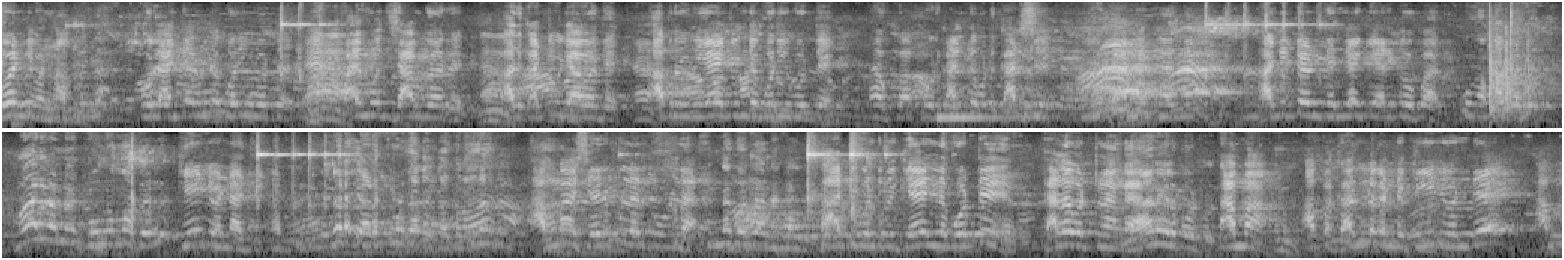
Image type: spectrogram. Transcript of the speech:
தோண்டி பண்ணா ஒரு அஞ்சாறு உண்டை பொறுக்கி போட்டு பயன்படுத்தி சாப்பிடுவாரு. அது கட்டுப்படி ஆகாது அப்புறம் ஒரு ஏழு உண்டை பொறுக்கி போட்டு ஒரு கழுத்தை போட்டு கரிசு அடிட்டவன் தெரிஞ்சாக்கி இறக்கி வைப்பார். உங்க அம்மா பேரு? மாறி வந்தாச்சு உங்க அம்மா பேரு? அம்மா செருப்புல இருக்கு உள்ள. சின்ன காட்டி கொண்டு போய் கேள்ல போட்டு களை வெட்டினாங்க. யானையில போட்டு. ஆமா. அப்ப கண்ணுல கண்ட கீழ் வந்து அப்~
